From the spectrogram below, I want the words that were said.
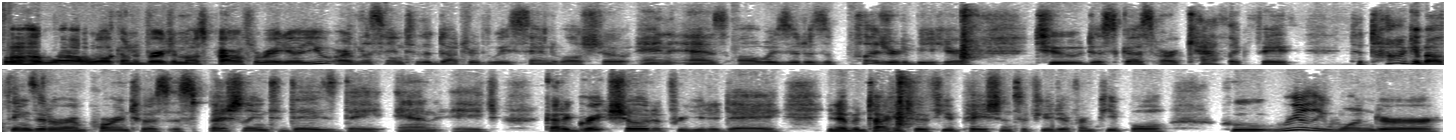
Well, hello and welcome to Virgin Most Powerful Radio. You are listening to the Dr. Luis Sandoval Show, and as always, it is a pleasure to be here to discuss our Catholic faith, to talk about things that are important to us, especially in today's day and age. Got a great show for you today. You know, I've been talking to a few patients, a few different people who really wonder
